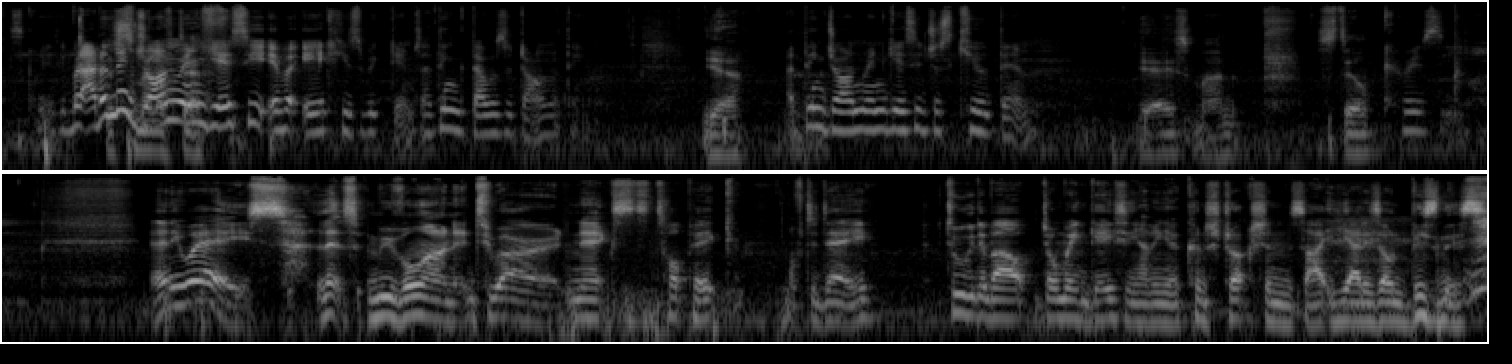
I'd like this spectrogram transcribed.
It's crazy. But I don't The think John Wayne death. Gacy ever ate his victims. I think that was a Dahmer thing. Yeah. I think John Wayne Gacy just killed them. Yeah, it's man. Still. Crazy. Anyways, let's move on to our next topic of today. Talking about John Wayne Gacy having a construction site, he had his own business.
